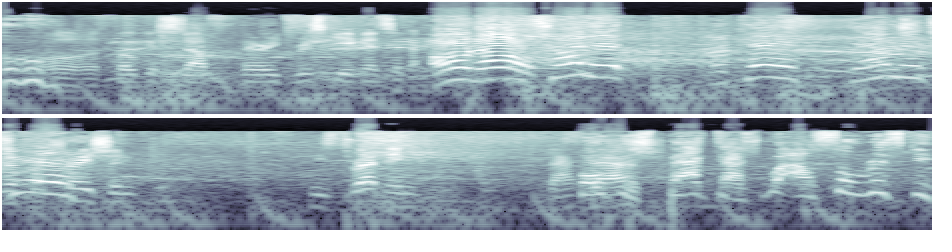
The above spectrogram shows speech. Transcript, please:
Oh, the focus stuff very risky against it. Oh no! Tried it. Okay, damage here. infiltration. He's threatening. Focus, Backdash. backdash. Wow, so risky.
